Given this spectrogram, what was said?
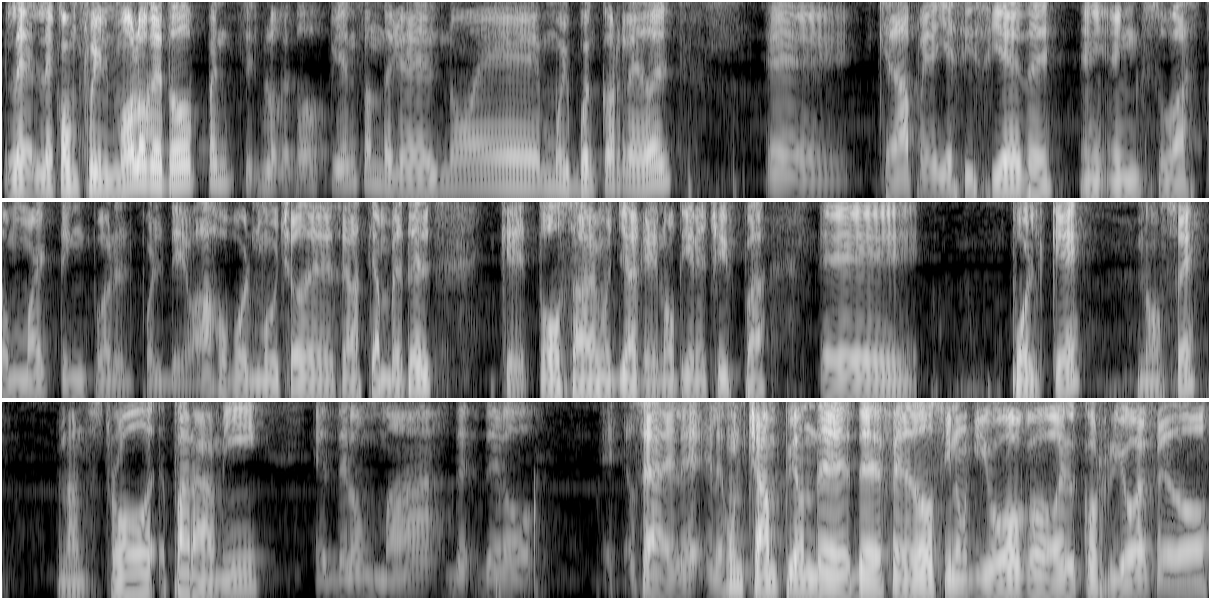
le, le confirmó lo que todos lo que todos piensan de que él no es muy buen corredor. Eh, queda P17 en, en su Aston Martin por, el, por debajo, por mucho de Sebastián Vettel, que todos sabemos ya que no tiene chispa. Eh, ¿Por qué? No sé. Lance Stroll para mí es de los más... De, de los, o sea, él es, él es un champion de, de F2, si no me equivoco. Él corrió F2.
